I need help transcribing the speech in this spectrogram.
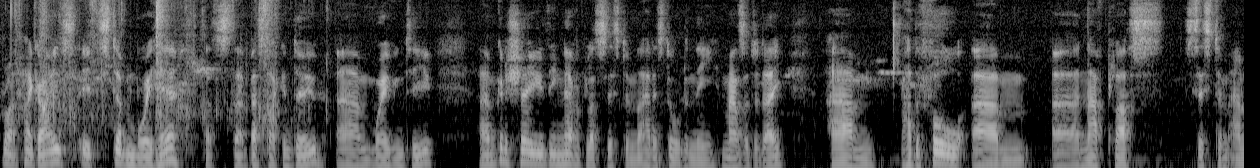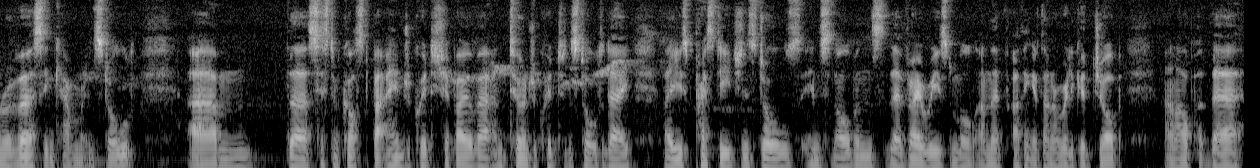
Right, hi guys, it's Devon Boy here. That's the best I can do, um, waving to you. I'm going to show you the Plus system that I had installed in the Mazda today. Um, I had the full um, uh, Nav Plus system and reversing camera installed. Um, the system cost about 800 quid to ship over and 200 quid to install today. I use Prestige installs in St Albans. They're very reasonable and I think they've done a really good job and I'll put their,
